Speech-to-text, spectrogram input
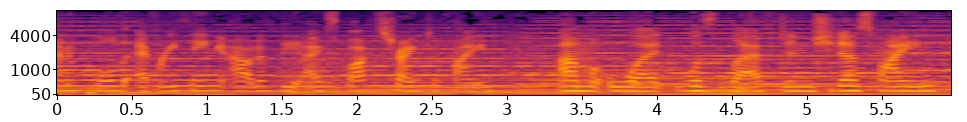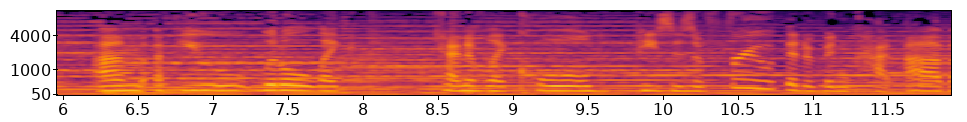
kind of pulled everything out of the icebox, trying to find um, what was left. And she does find um, a few little, like, kind of like cold pieces of fruit that have been cut up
